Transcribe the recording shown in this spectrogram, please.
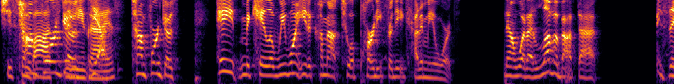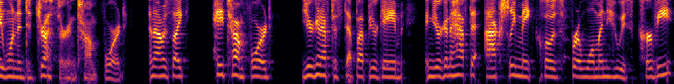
She's from Boston, you guys. yeah, Tom Ford goes, Hey, Mikayla, we want you to come out to a party for the Academy Awards. Now, what I love about that is they wanted to dress her in Tom Ford. And I was like, Hey, Tom Ford, you're going to have to step up your game and you're going to have to actually make clothes for a woman who is curvy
